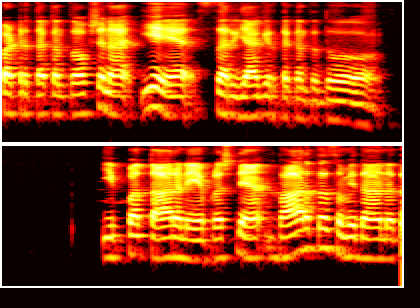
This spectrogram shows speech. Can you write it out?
ಪಟ್ಟಿರ್ತಕ್ಕಂಥ ಆಪ್ಷನ್ ಎ ಸರಿಯಾಗಿರ್ತಕ್ಕಂಥದ್ದು. ಇಪ್ಪತ್ತಾರನೆಯ ಪ್ರಶ್ನೆ ಭಾರತ ಸಂವಿಧಾನದ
